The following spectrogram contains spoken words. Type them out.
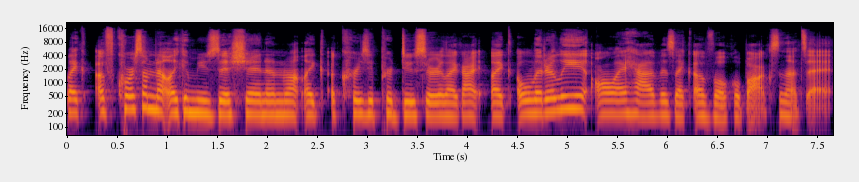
like of course i'm not like a musician and i'm not like a crazy producer. Like i like literally all i have is like a vocal box and that's it.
